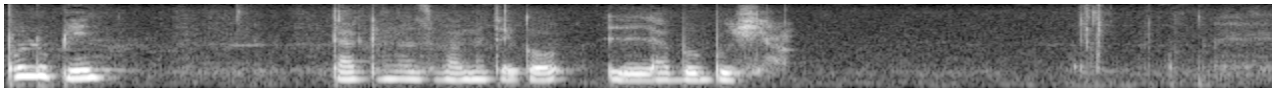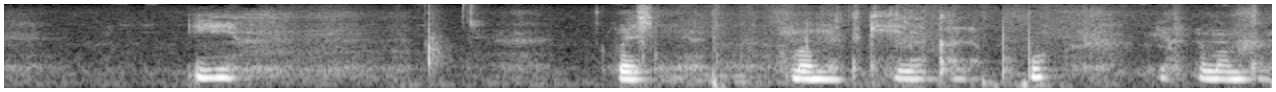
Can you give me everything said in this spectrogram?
polubień, tak nazywamy tego labubusia. I właśnie mamy kilka labubów. Jeszcze mam tam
